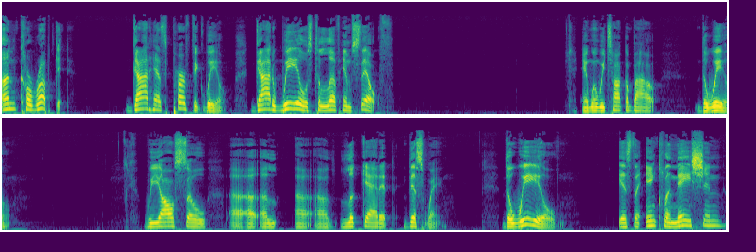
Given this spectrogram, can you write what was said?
uncorrupted. God has perfect will. God wills to love himself. And when we talk about the will, we also uh, uh, uh, uh look at it this way the will is the inclination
